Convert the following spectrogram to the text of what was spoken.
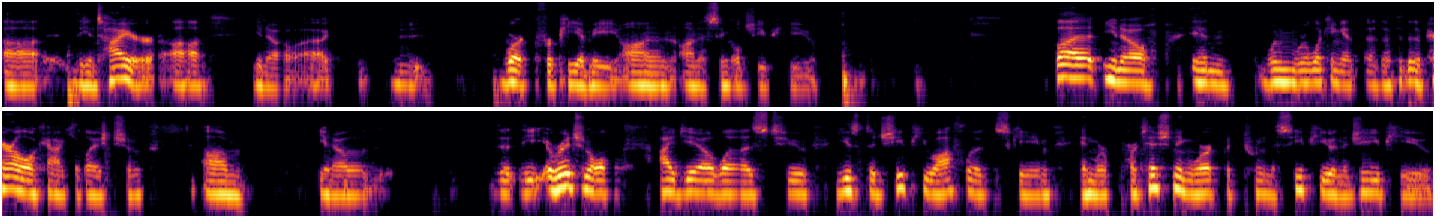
uh, the entire, uh, you know, uh, work for PME on, on a single GPU. But, you know, in when we're looking at the, the parallel calculation, um, you know, the, the original idea was to use the GPU offload scheme and we're partitioning work between the CPU and the GPU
